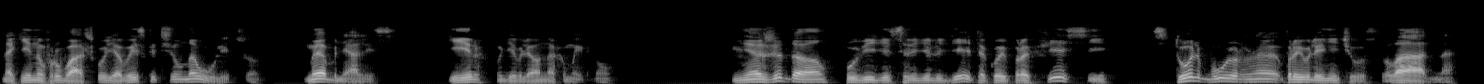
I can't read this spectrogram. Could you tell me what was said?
Накинув рубашку, я выскочил на улицу. Мы обнялись. Кир удивленно хмыкнул. Не ожидал увидеть среди людей такой профессии столь бурное проявление чувств. Ладно.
